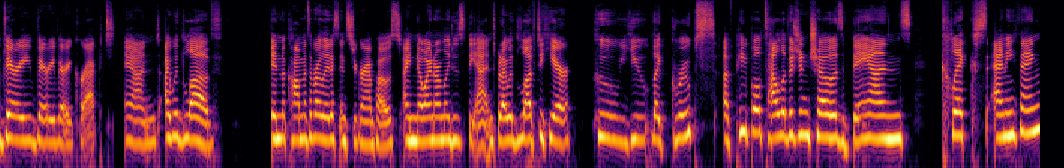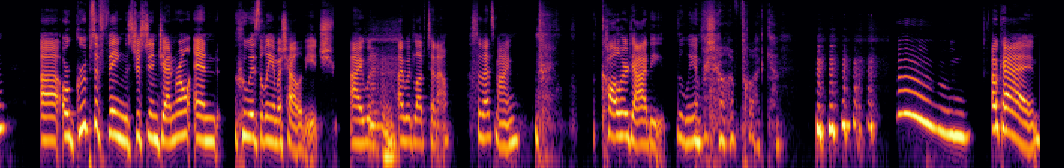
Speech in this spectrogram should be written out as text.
very, very, very correct. And I would love in the comments of our latest Instagram post. I know I normally do this at the end, but I would love to hear who you like groups of people, television shows, bands, cliques, anything uh, or groups of things just in general and who is the Lea Michele of each. I would mm-hmm. I would love to know. So that's mine. Call her daddy, the Lea Michele podcast. okay.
